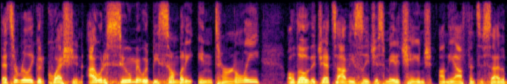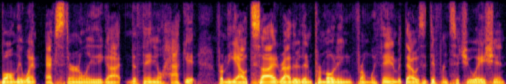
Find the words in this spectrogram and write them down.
that's a really good question. I would assume it would be somebody internally, although the Jets obviously just made a change on the offensive side of the ball and they went externally. They got Nathaniel Hackett from the outside rather than promoting from within, but that was a different situation.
